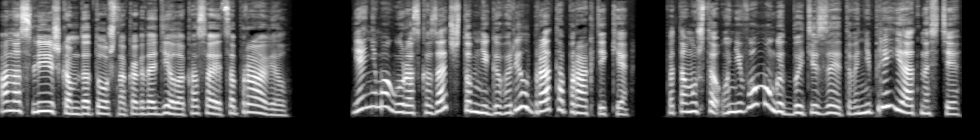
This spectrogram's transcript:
«Она слишком дотошна, когда дело касается правил». Я не могу рассказать, что мне говорил брат о практике, потому что у него могут быть из-за этого неприятности.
